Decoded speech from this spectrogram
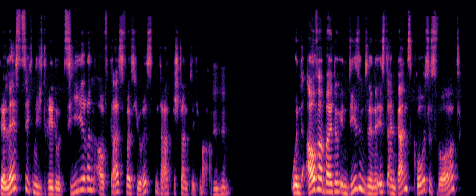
der lässt sich nicht reduzieren auf das, was Juristen tatbestandlich machen. Mhm. Und Aufarbeitung in diesem Sinne ist ein ganz großes Wort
